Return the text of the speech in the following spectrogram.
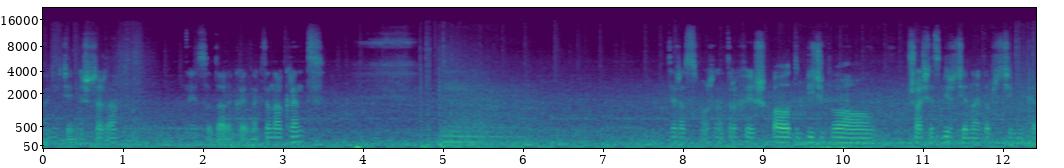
No, nigdzie nie strzela. Nie no jest za daleko jednak ten okręt. Hmm. Teraz można trochę już odbić, bo trzeba się zbliżyć jednak do przeciwnika.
